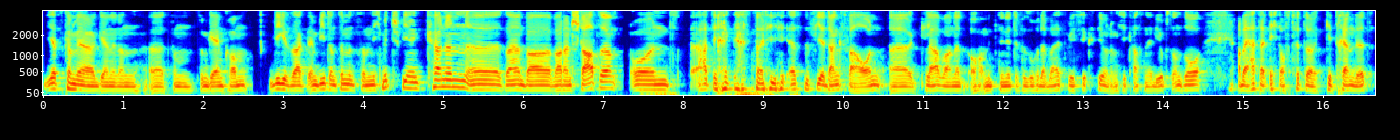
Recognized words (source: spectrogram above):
jetzt können wir gerne dann äh, zum, zum Game kommen. Wie gesagt, Embiid und Simmons haben nicht mitspielen können. Äh, Zion war, war dann Starter und hat direkt erstmal die ersten vier Dunks verhauen. Äh, klar waren dann auch ambitionierte Versuche dabei, 360 und irgendwelche krassen Eliups und so. Aber er hat halt echt auf Twitter getrendet,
